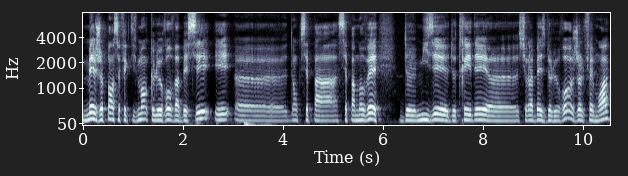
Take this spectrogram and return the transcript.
Mais je pense effectivement que l'euro va baisser et donc ce n'est pas, pas mauvais de miser, de trader sur la baisse de l'euro, je le fais moi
